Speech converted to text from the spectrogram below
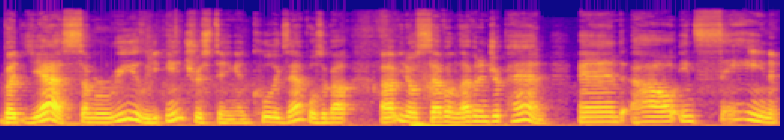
but yes, some really interesting and cool examples about uh, you know 7-Eleven in Japan and how insane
